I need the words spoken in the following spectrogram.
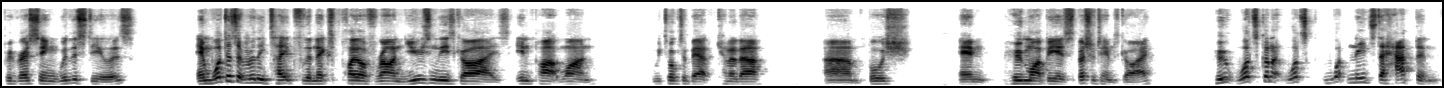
progressing with the Steelers, and what does it really take for the next playoff run using these guys in Part One. We talked about Canada, um, Bush, and who might be a special teams guy. Who? What's gonna? What's what needs to happen?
